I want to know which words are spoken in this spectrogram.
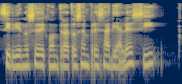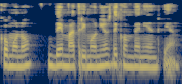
sirviéndose de contratos empresariales y, como no, de matrimonios de conveniencia.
